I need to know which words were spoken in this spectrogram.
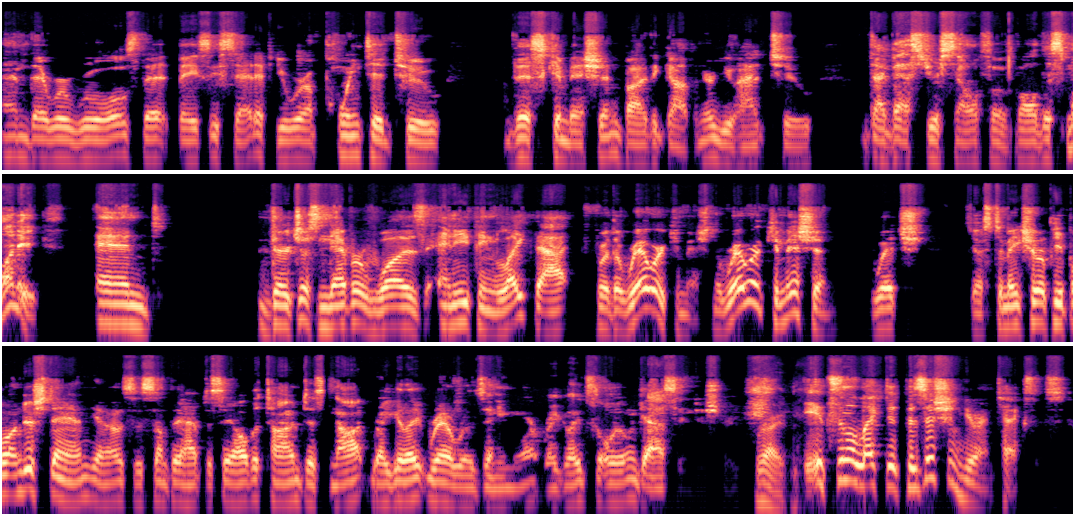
and there were rules that basically said if you were appointed to this commission by the governor, you had to divest yourself of all this money. And there just never was anything like that for the Railroad Commission. The Railroad Commission, which just to make sure people understand, you know, this is something I have to say all the time, does not regulate railroads anymore. It regulates the oil and gas industry. Right. It's an elected position here in Texas.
